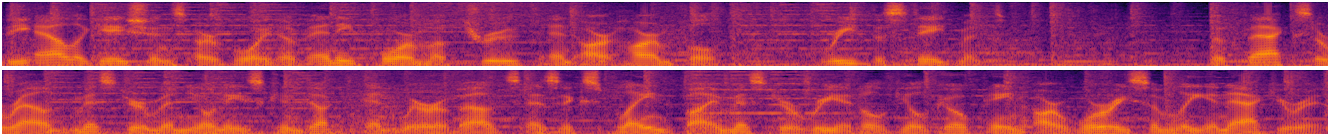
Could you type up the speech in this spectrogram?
The allegations are void of any form of truth and are harmful, read the statement. The facts around Mr. Manyoni's conduct and whereabouts as explained by Mr. Riatal Gilgopain are worrisomely inaccurate.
